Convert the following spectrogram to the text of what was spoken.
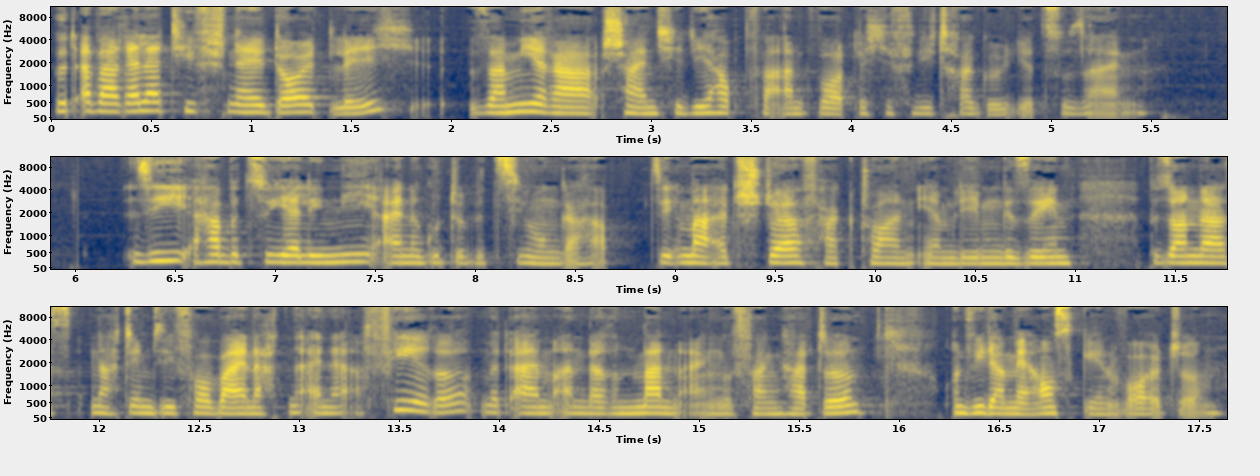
wird aber relativ schnell deutlich, Samira scheint hier die Hauptverantwortliche für die Tragödie zu sein. Sie habe zu Jelly nie eine gute Beziehung gehabt, sie immer als Störfaktor in ihrem Leben gesehen, besonders nachdem sie vor Weihnachten eine Affäre mit einem anderen Mann angefangen hatte und wieder mehr ausgehen wollte.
